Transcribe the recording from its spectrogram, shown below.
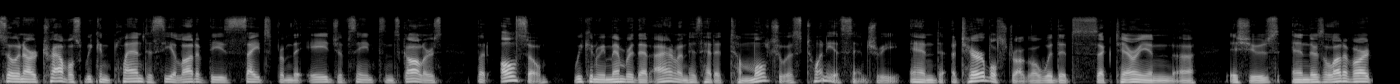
So in our travels, we can plan to see a lot of these sites from the age of saints and scholars, but also we can remember that Ireland has had a tumultuous 20th century and a terrible struggle with its sectarian uh, issues. And there's a lot of art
